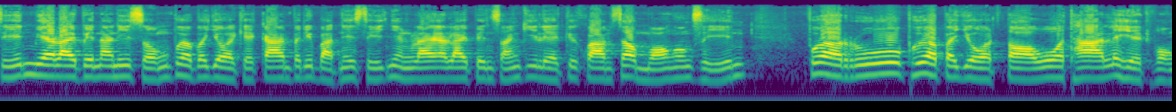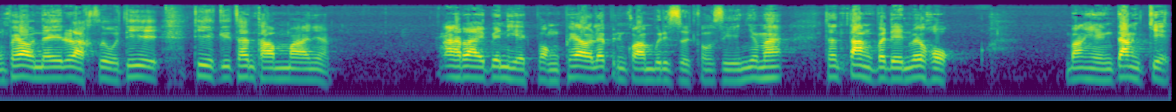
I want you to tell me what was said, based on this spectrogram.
ศีลมีอะไรเป็นอนิสงส์เพื่อประโยชน์แก่การปฏิบัติในศีลอย่างไรอะไรเป็นสังกิเลสคือความเศร้าหมองของศีล เพื่อรู้เพื่อประโยชน์ต่อโวทานและเหตุผ่องแผ้วในหลักสูตรที่ที่ท่านทำมาเนี่ยอะไรเป็นเหตุผ่องแผ้วและเป็นความบริสุทธิ์ของศีลใช่ไหมท่านตั้งประเด็นไว้หกบางแห่งตั้งเจ็ด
